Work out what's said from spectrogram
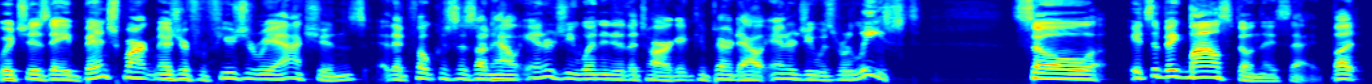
which is a benchmark measure for fusion reactions that focuses on how energy went into the target compared to how energy was released. So it's a big milestone, they say. But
